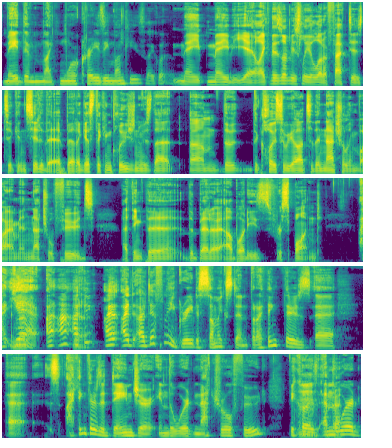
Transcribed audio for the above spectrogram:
made them like more crazy monkeys? Like what? May, maybe, yeah. Like there's obviously a lot of factors to consider there, but I guess the conclusion was that um, the the closer we are to the natural environment, natural foods, I think the the better our bodies respond. I, yeah, that, I, I, yeah, I, think I, I, I definitely agree to some extent, but I think there's uh, uh, I think there's a danger in the word natural food because, mm, and the word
